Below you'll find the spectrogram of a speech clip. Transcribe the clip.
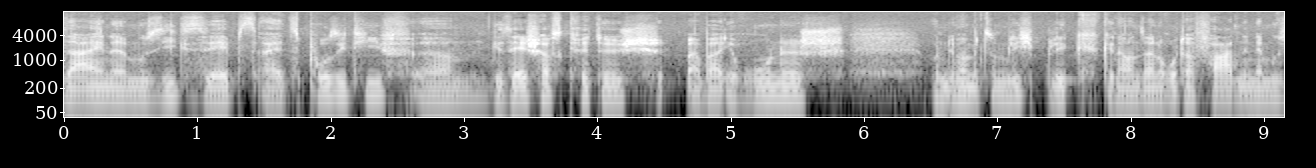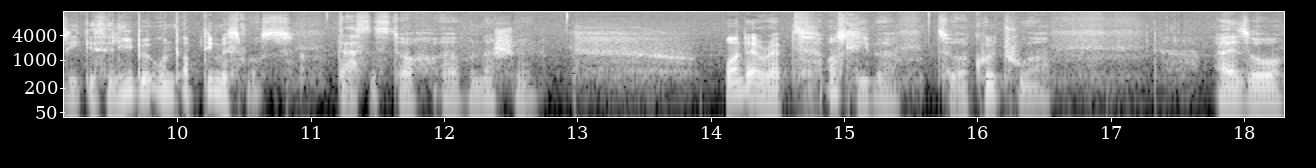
seine Musik selbst als positiv, ähm, gesellschaftskritisch, aber ironisch und immer mit so einem Lichtblick. Genau, und sein roter Faden in der Musik ist Liebe und Optimismus. Das ist doch äh, wunderschön. Und er rappt aus Liebe zur Kultur. Also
